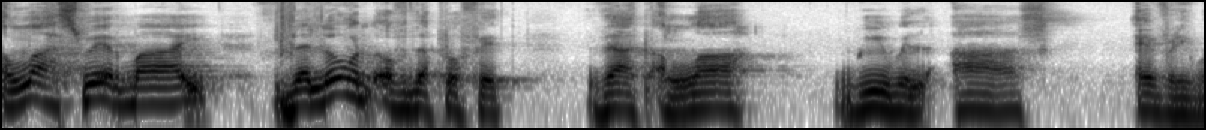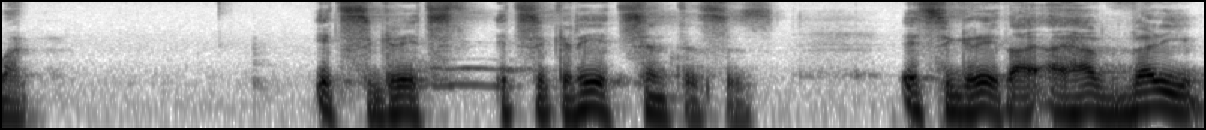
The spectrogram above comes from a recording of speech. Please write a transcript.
Allah swear by the Lord of the Prophet, that Allah, we will ask everyone. It's great, it's great sentences. It's great. I, I have very,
